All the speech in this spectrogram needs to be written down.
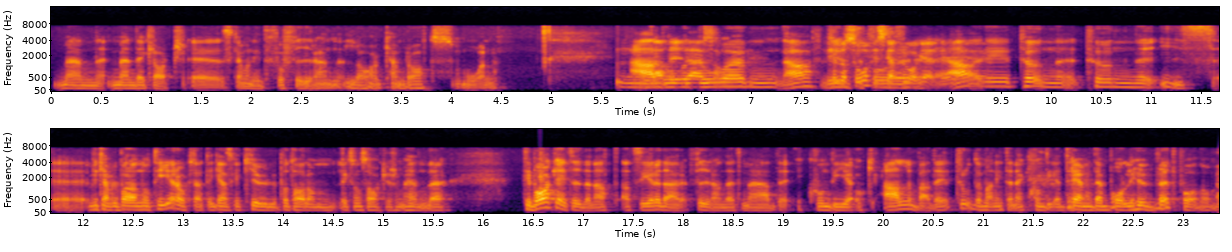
Men, men det är klart, eh, ska man inte få fira en lagkamrats mål ja, då, då, då, mm, ja, filosofiska på, frågor. Ja, det är tunn, tunn is. Eh, vi kan väl bara notera också att det är ganska kul, på tal om liksom saker som hände tillbaka i tiden, att, att se det där firandet med Kondé och Alba. Det trodde man inte när Kondé drämde boll i huvudet på honom.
